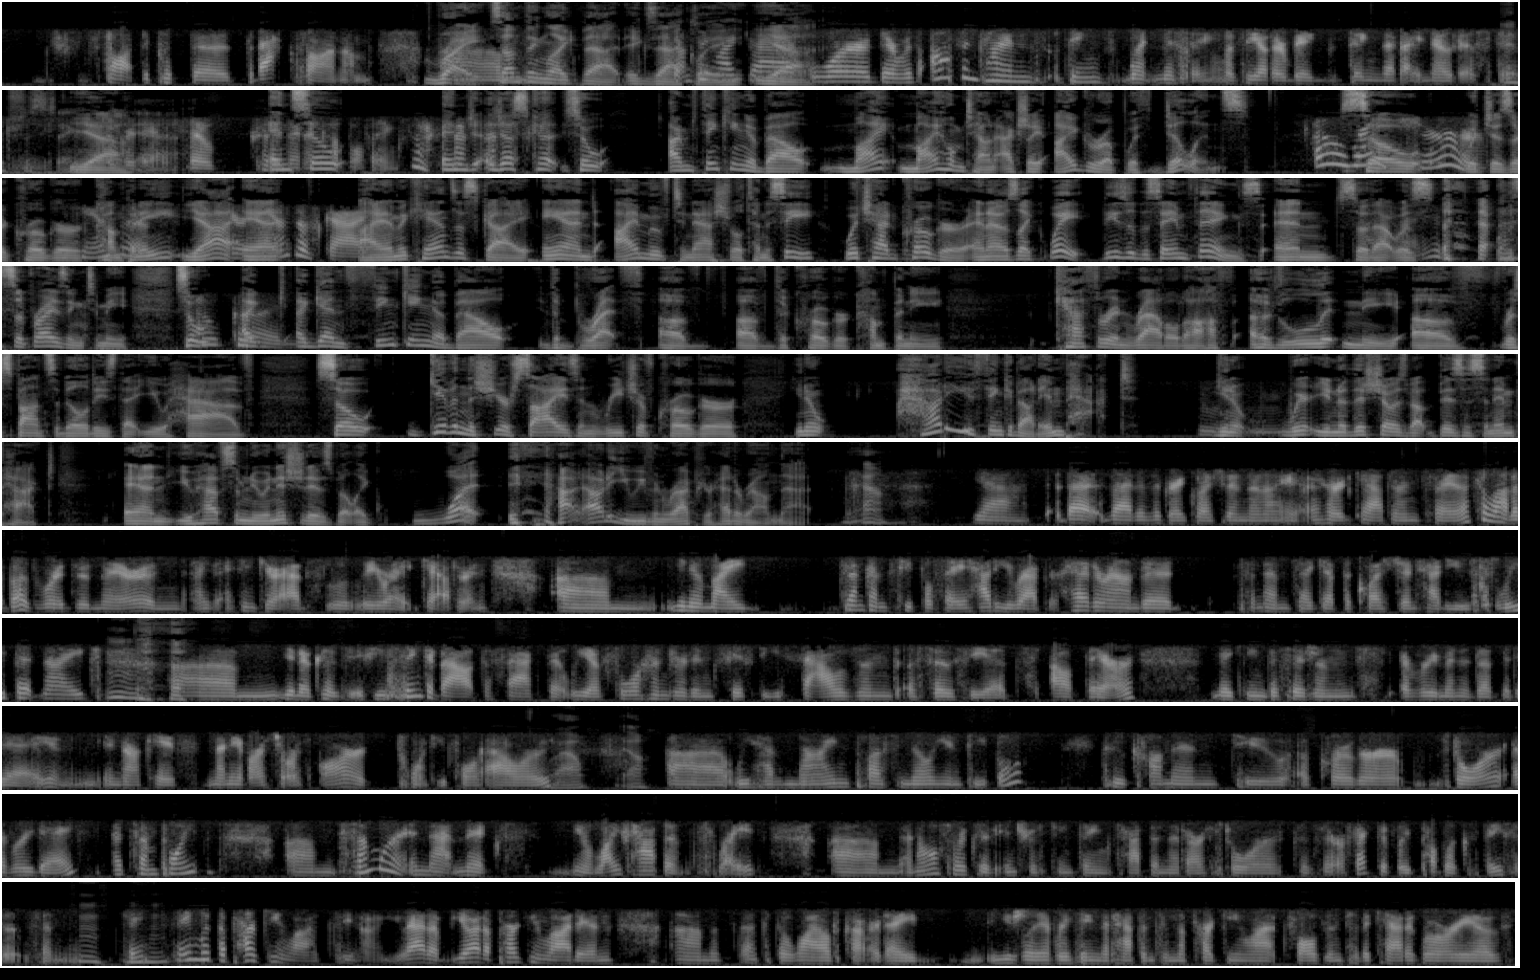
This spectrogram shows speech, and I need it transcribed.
thought to put the the backs on them. Right. Um, something like that. Exactly. Something like that. Yeah. Or there was oftentimes things went missing was the other big thing that I noticed. Interesting. Yeah. So could have And been so- a couple things. and Jessica, so I'm thinking about my my hometown. Actually, I grew up with Dillon's. Oh, right, so, sure. which is a Kroger Kansas. company. Yeah, You're a and Kansas guy. I am a Kansas guy, and I moved to Nashville, Tennessee, which had Kroger, and I was like, wait, these are the same things, and so that was that was surprising to me. So Oh, good. again, thinking about the breadth of of the Kroger company. Katharine rattled off a litany of responsibilities that you have. So, given the sheer size and reach of Kroger, you know, how do you think about impact? You know, where you know this show is about business and impact, and you have some new initiatives, but like, what? How, how do you even wrap your head around that? Yeah. Yeah, that that is a great question, and I, I heard Katharine say that's a lot of buzzwords in there, and I, I think you're absolutely right, Katharine. Um, you know, my sometimes people say, "How do you wrap your head around it?" Sometimes I get the question, "How do you sleep at night?" um, you know, because if you think about the fact that we have 450,000 associates out there making decisions every minute of the day, and in our case, many of our stores are 24 hours. Wow. Yeah. Uh, we have nine plus million people who come into a Kroger store every day at some point. Um, somewhere in that mix, you know, life happens, right? Um, and all sorts of interesting things happen at our store because they're effectively public spaces. And same, same with the parking lots. You know, you add a you add a parking lot in. Um, that's, the wild card. I usually everything that happens in the parking lot falls into the category of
